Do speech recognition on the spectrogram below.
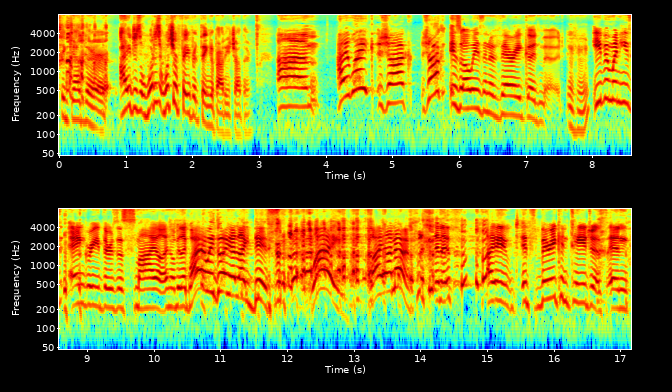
together. I just, what is, what's your favorite thing about each other? Um, I like Jacques. Jacques is always in a very good mood. Mm-hmm. Even when he's angry, there's a smile, and he'll be like, "Why are we doing it like this? Why? Why on earth?" And it's, I, it's very contagious, and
